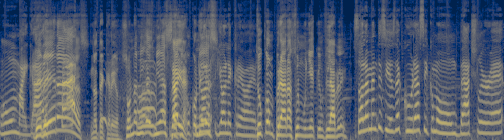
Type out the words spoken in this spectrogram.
Oh my God. ¡De veras! No te creo. Son amigas mías, platico con yo, ellas. yo le creo a él. ¿Tú compraras un muñeco inflable? Solamente si es de cura, así como un bachelorette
